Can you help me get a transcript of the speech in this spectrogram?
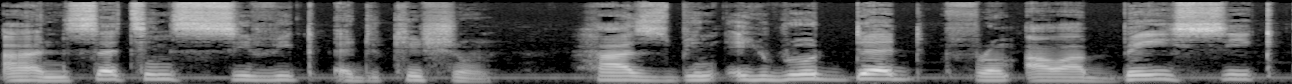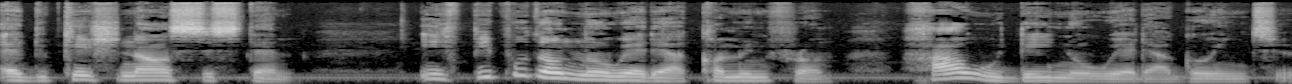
and certain civic education has been eroded from our basic educational system. If people don't know where they are coming from, how would they know where they are going to?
